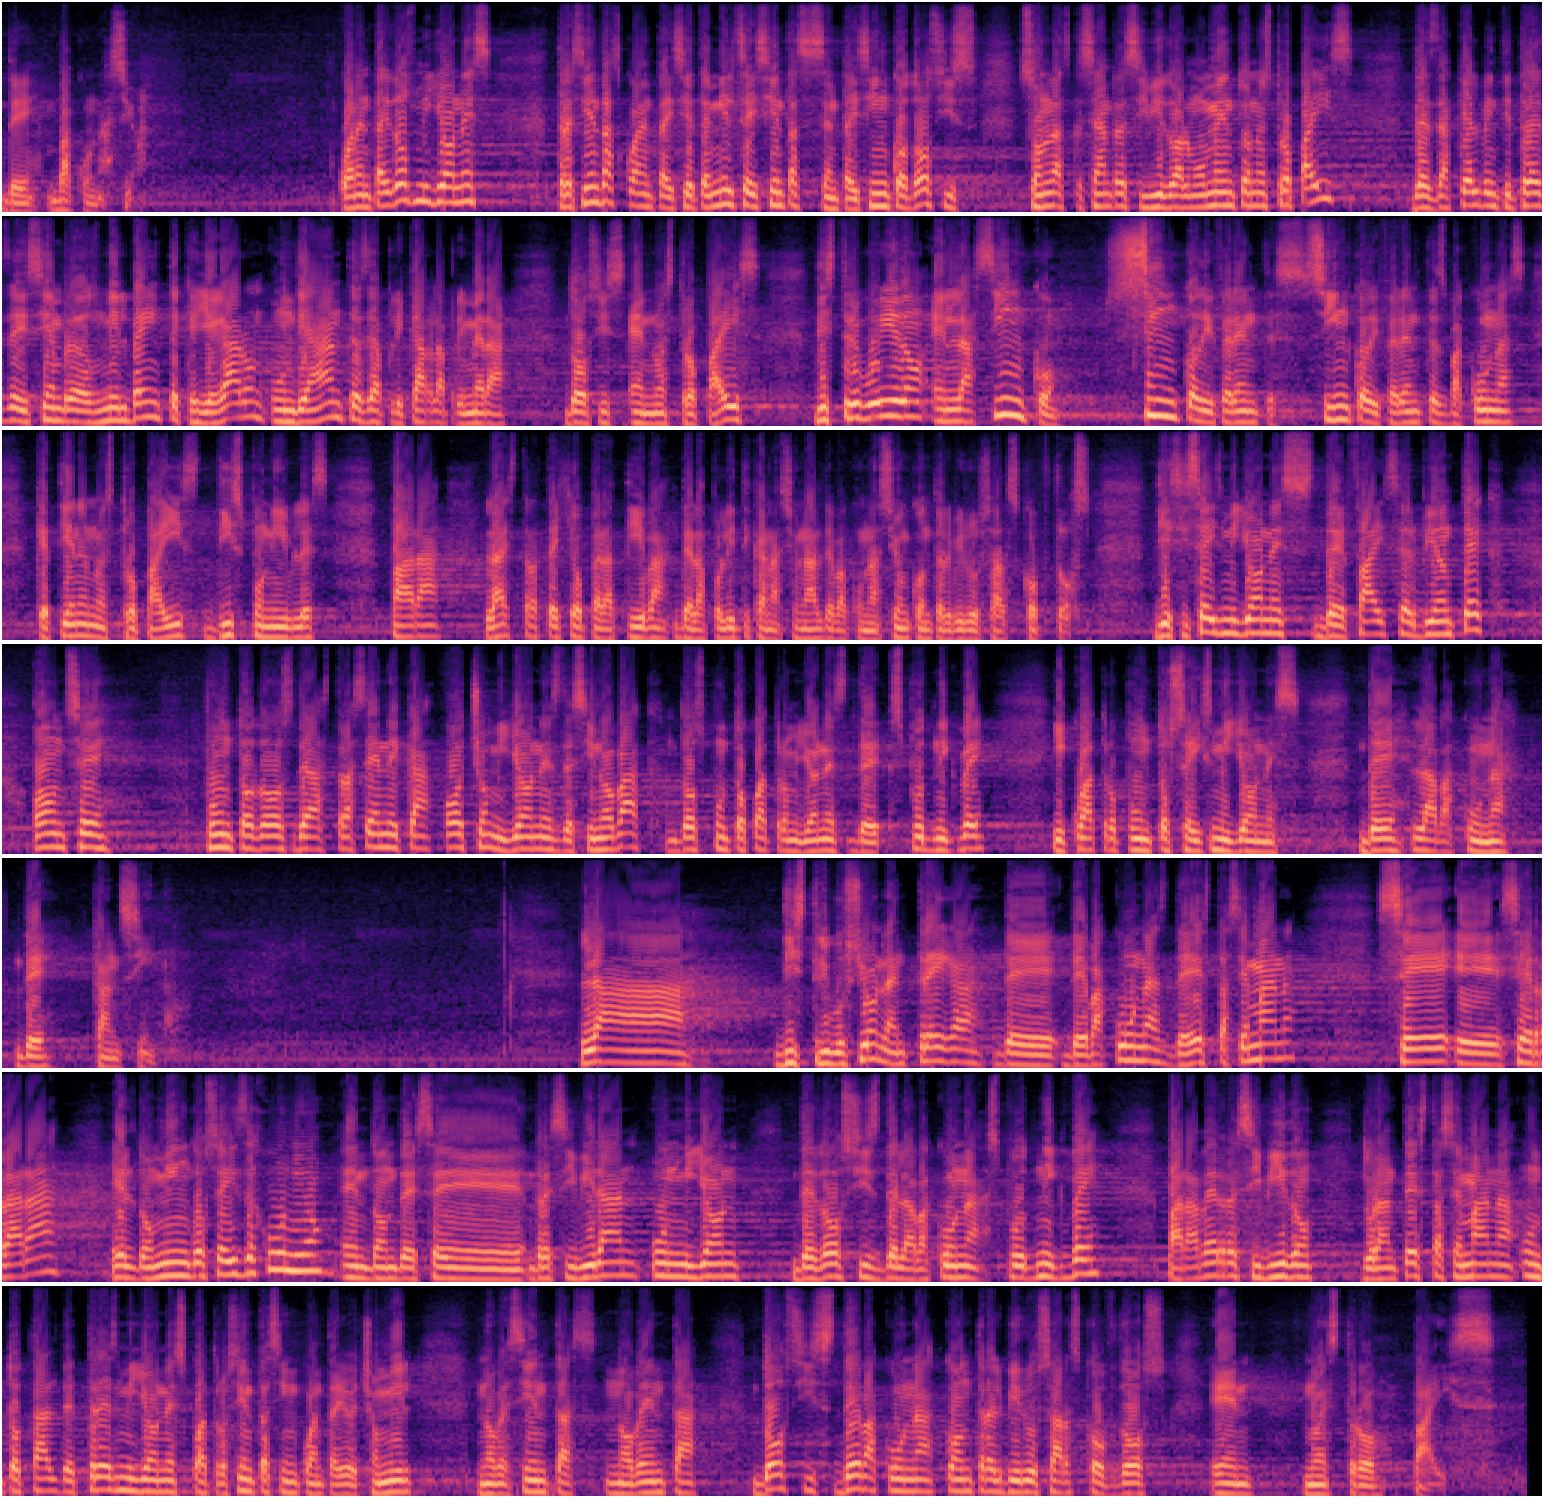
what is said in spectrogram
de vacunación. 42 millones 347 mil 665 dosis son las que se han recibido al momento en nuestro país, desde aquel 23 de diciembre de 2020 que llegaron, un día antes de aplicar la primera dosis en nuestro país, distribuido en las cinco cinco diferentes, cinco diferentes vacunas que tiene nuestro país disponibles para la estrategia operativa de la Política Nacional de Vacunación contra el virus SARS-CoV-2. 16 millones de Pfizer BioNTech, 11.2 de AstraZeneca, 8 millones de Sinovac, 2.4 millones de Sputnik V y 4.6 millones de la vacuna de CanSino. La distribución, la entrega de, vacunas de esta semana se eh, cerrará el domingo 6 de junio, en donde se recibirán un millón de dosis de la vacuna Sputnik V para haber recibido durante esta semana un total de 3.458.990 dosis de vacuna contra el virus SARS-CoV-2 en nuestro país.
